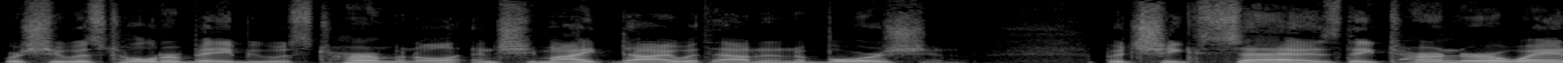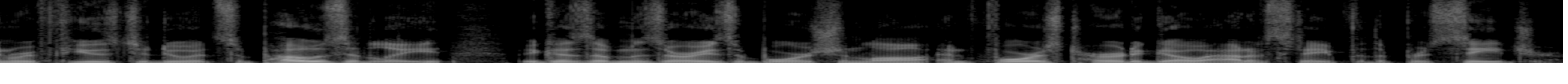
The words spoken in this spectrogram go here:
where she was told her baby was terminal and she might die without an abortion. But she says they turned her away and refused to do it supposedly because of Missouri's abortion law and forced her to go out of state for the procedure.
